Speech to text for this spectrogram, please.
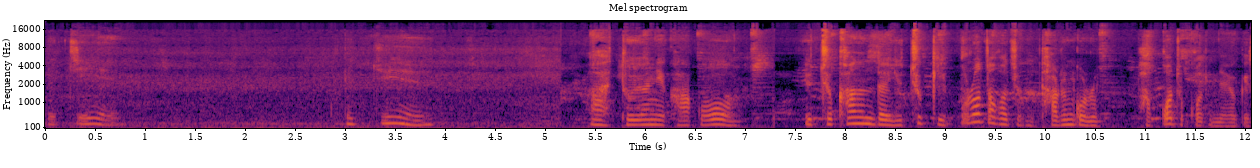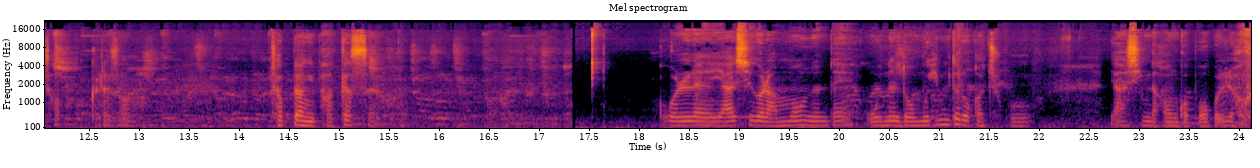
그랬지. 그랬지. 아 도윤이 가고 유축하는데 유축기 부러져가지고 다른 걸로 바꿔줬거든요 여기서. 그래서 젖병이 바뀌었어요 원래 야식을 안 먹는데 오늘 너무 힘들어가지고 야식 나온 거 먹으려고요.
